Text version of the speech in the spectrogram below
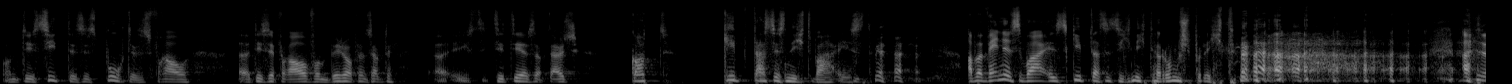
und die sieht dieses Buch, dieses Frau, äh, diese Frau vom Bischof und sagt, äh, ich zitiere es auf Deutsch, Gott gibt, dass es nicht wahr ist. Aber wenn es wahr ist, gibt, dass es sich nicht herumspricht. also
